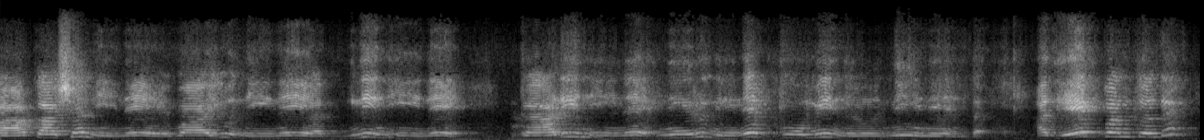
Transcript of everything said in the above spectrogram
ಆಕಾಶ ನೀನೆ, ವಾಯು ನೀನೆ, ಅಗ್ನಿ ನೀನೆ, ಗಾಳಿ ನೀನೆ, ನೀರು ನೀನೆ, ಭೂಮಿ ನೀನೆ ಅಂತ. ಅದ್ ಹೇಗ್ ಬಂತು ಅಂದ್ರೆ,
